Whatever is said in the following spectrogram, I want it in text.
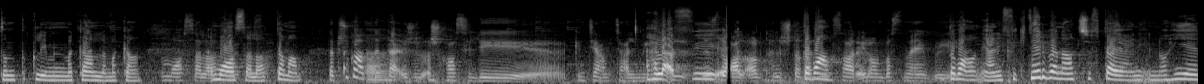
تنتقلي من مكان لمكان. مواصلات. مواصلات تمام. طيب شو كانت آه. نتائج الأشخاص اللي كنتي عم تعلميهم؟ هلا في نزلوا على الأرض؟ هل اشتغلوا؟ طبعا. وصار لهم بصمة بي... طبعا يعني في كثير بنات شفتها يعني إنه هي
